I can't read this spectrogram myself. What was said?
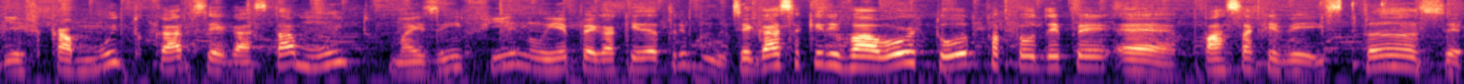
Ia ficar muito caro, você ia gastar muito, mas enfim, não ia pegar aquele atributo. Você gasta aquele valor todo pra poder é, passar, quer ver, instância,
